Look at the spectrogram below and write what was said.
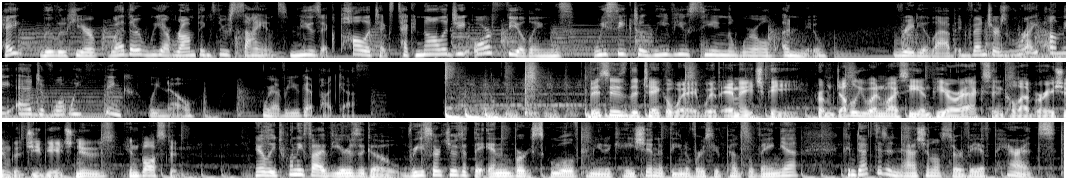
Hey, Lulu here. Whether we are romping through science, music, politics, technology, or feelings, we seek to leave you seeing the world anew. Radiolab adventures right on the edge of what we think we know, wherever you get podcasts. This is The Takeaway with MHP from WNYC and PRX in collaboration with GBH News in Boston. Nearly 25 years ago, researchers at the Annenberg School of Communication at the University of Pennsylvania conducted a national survey of parents.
